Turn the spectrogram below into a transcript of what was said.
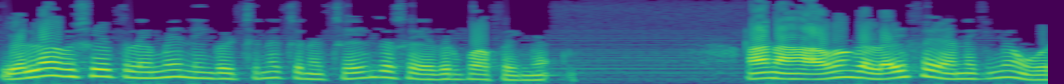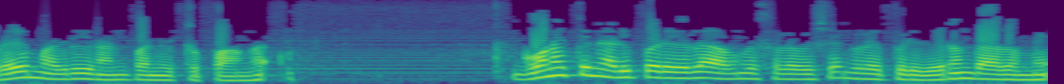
எல்லா விஷயத்துலையுமே நீங்கள் சின்ன சின்ன சேஞ்சஸை எதிர்பார்ப்பீங்க. ஆனால் அவங்க லைஃப்பை என்றைக்குமே ஒரே மாதிரி ரன் பண்ணிகிட்ருப்பாங்க குணத்தின் அடிப்படையில் அவங்க சில விஷயங்கள் இப்படி இருந்தாலுமே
